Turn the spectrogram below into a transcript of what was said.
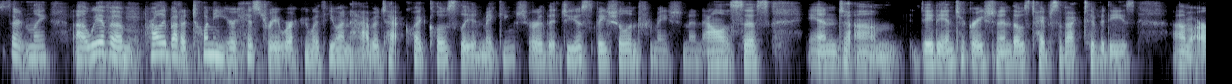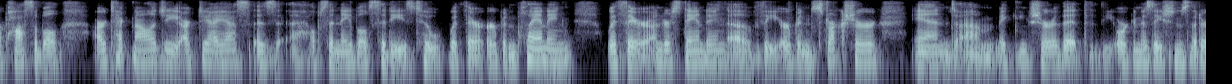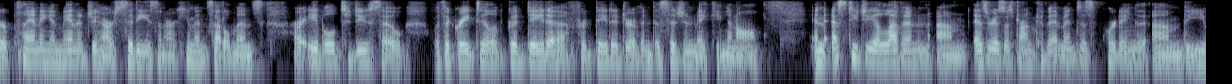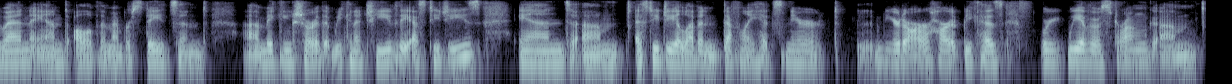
Certainly. Uh, we have a probably about a 20 year history working with UN Habitat quite closely and making sure that geospatial information analysis and um, data integration and those types of activities um, are possible. Our technology, ArcGIS, is, helps enable cities to, with their urban planning, with their understanding of the urban structure, and um, making sure that the organizations that are planning and managing our cities and our human settlements are able to do so with a great deal of good data for data driven decision making and all. And SDG 11, um, ESRI has a strong commitment to supporting um, the UN and all of the member states and uh, making sure that we can achieve the SDGs. And um, SDG 11 definitely hits near near to our heart because we we have a strong um,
